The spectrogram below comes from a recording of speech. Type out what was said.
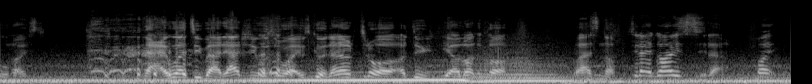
almost. nah, it weren't too bad. It actually was alright. It was good. And uh, do you know what? I do. Yeah, I like the car. But that's enough. See you later, guys. See you later. Bye.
